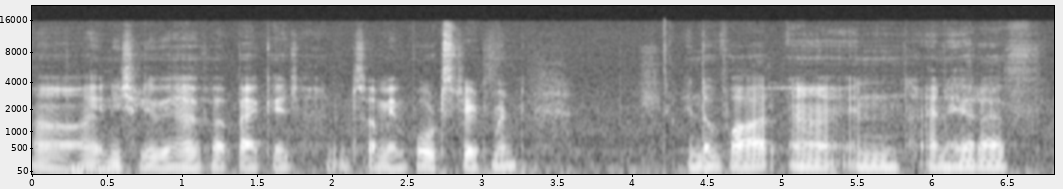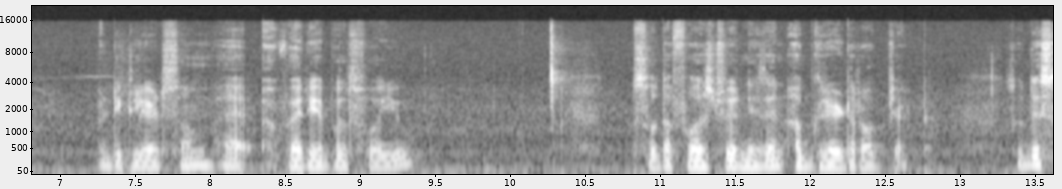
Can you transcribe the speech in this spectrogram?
Uh, initially we have a package and some import statement. In the var uh, in and here i've declared some uh, variables for you. So the first one is an upgrader object. So this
